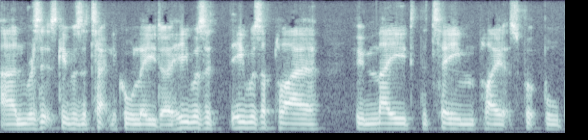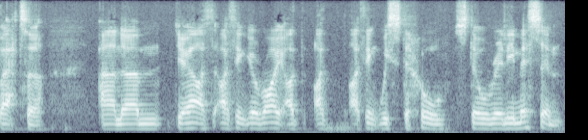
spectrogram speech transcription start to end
and Rosicky was a technical leader. He was a he was a player who made the team play its football better. And um, yeah, I, th- I, think you're right. I, I, I, think we still still really miss him.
